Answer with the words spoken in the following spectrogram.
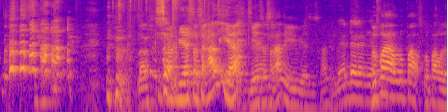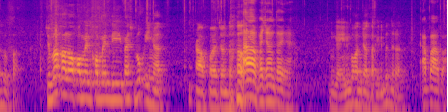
Sangat biasa sekali ya. biasa sekali biasa sekali Beda dari yang- lupa lupa lupa udah lupa cuma kalau komen-komen di Facebook ingat Apa contoh? Ah, apa contohnya? Enggak, ini bukan contoh, ini beneran. Apa-apa?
